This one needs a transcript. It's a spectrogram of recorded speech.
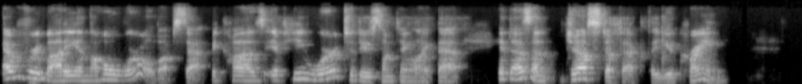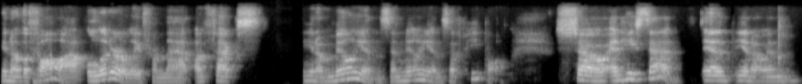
everybody in the whole world upset because if he were to do something like that, it doesn't just affect the Ukraine. You know, the fallout literally from that affects, you know, millions and millions of people. So, and he said, and, you know, in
